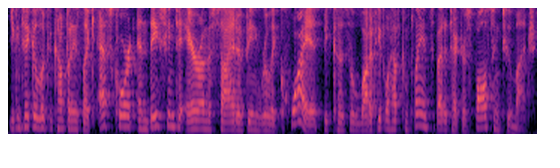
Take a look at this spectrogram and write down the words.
You can take a look at companies like Escort and they seem to err on the side of being really quiet because a lot of people have complaints about detectors falsing too much.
